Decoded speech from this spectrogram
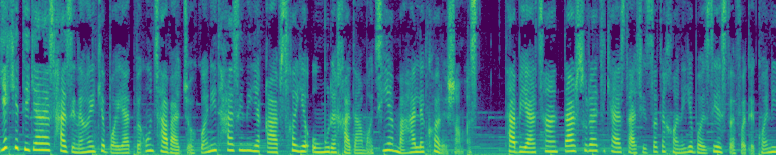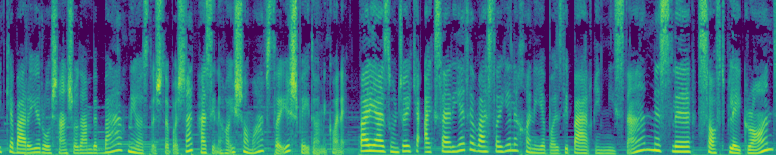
یکی دیگر از هزینه هایی که باید به اون توجه کنید هزینه قبض های امور خدماتی محل کار شماست. طبیعتا در صورتی که از تجهیزات خانه بازی استفاده کنید که برای روشن شدن به برق نیاز داشته باشند هزینه های شما افزایش پیدا می‌کنه. ولی از اونجایی که اکثریت وسایل خانه بازی برقی نیستن مثل soft playground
